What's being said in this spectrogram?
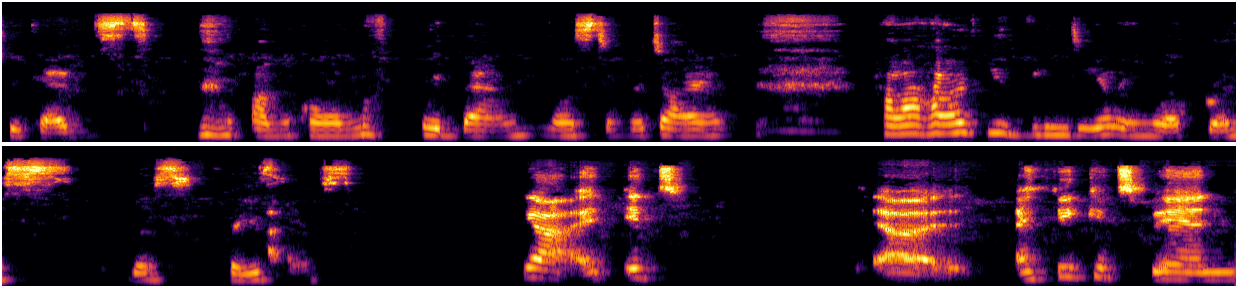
two kids. I'm home with them most of the time. How how have you been dealing with this this craziness? Yeah, it, it's. Uh, I think it's been.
